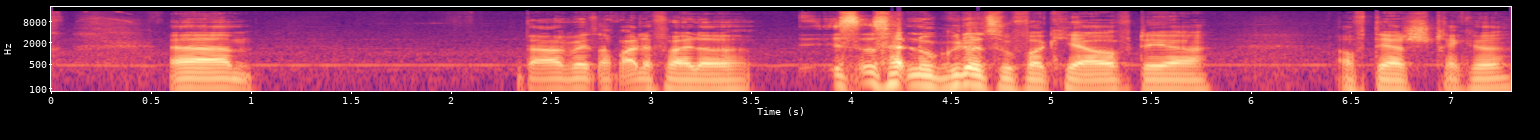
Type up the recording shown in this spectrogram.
ähm, da wird es auf alle Fälle es ist halt nur Güterzugverkehr auf der auf der Strecke.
